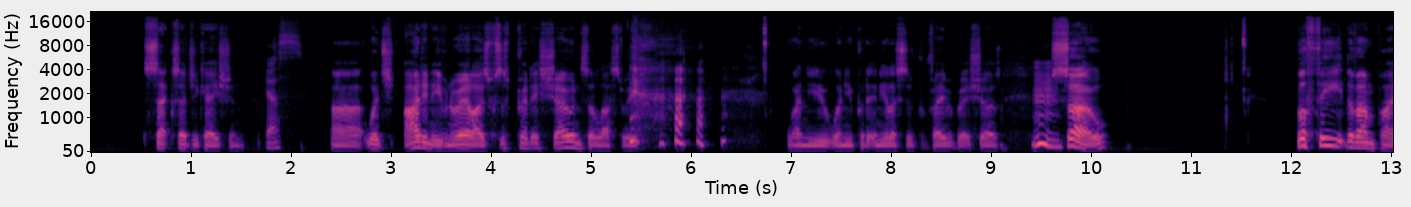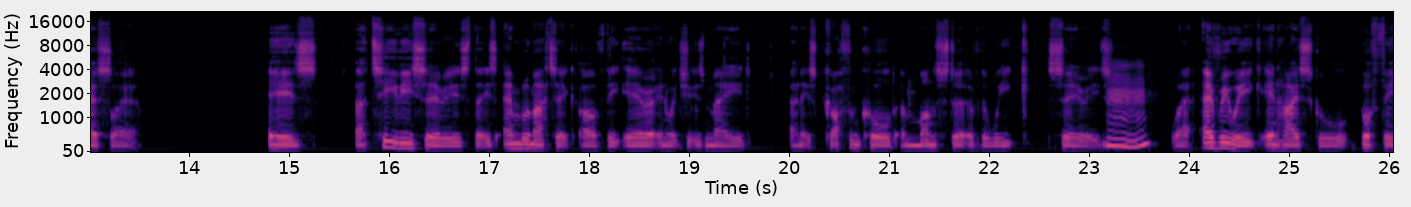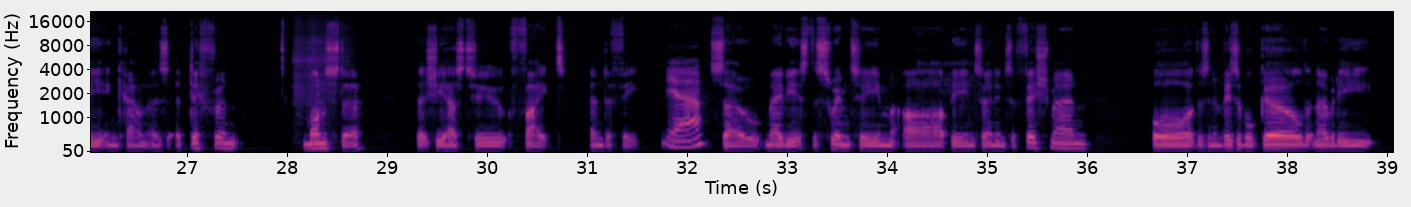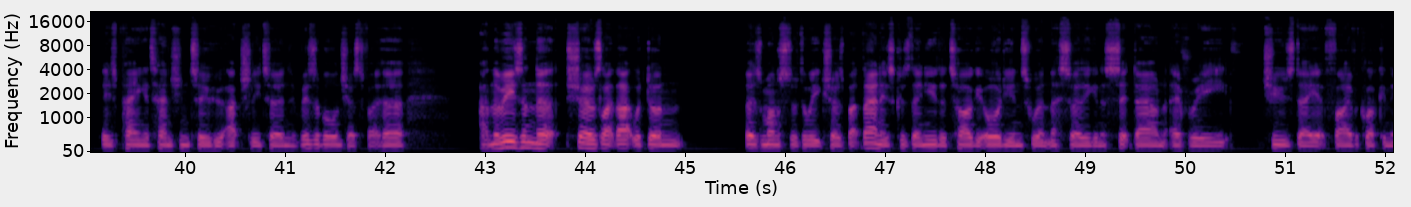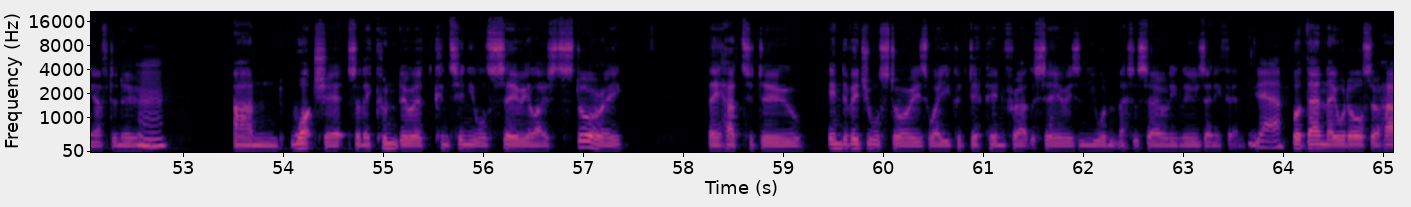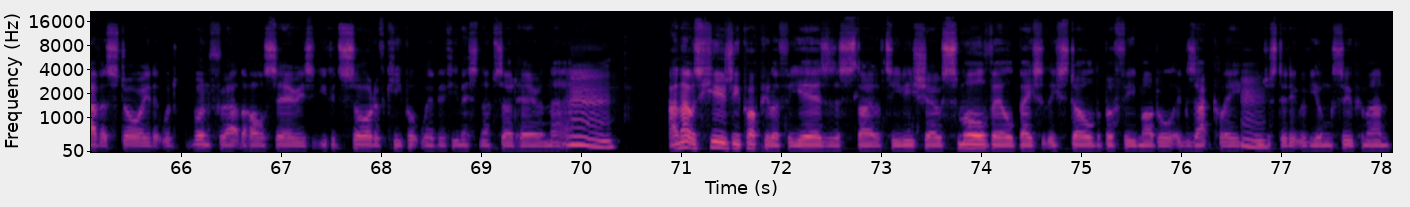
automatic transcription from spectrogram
Sex Education, Yes. uh, which I didn't even realise was a British show until last week when you when you put it in your list of favourite British shows. Mm. So, Buffy the Vampire Slayer is a TV series that is emblematic of the era in which it is made, and it's often called a Monster of the Week series, Mm. where every week in high school, Buffy encounters a different monster that she has to fight and defeat. Yeah. So maybe it's the swim team are being turned into fishmen, or there's an invisible girl that nobody is paying attention to who actually turns invisible and she has to fight her. And the reason that shows like that were done as Monster of the Week shows back then is because they knew the target audience weren't necessarily going to sit down every Tuesday at five o'clock in the afternoon Mm. and watch it. So they couldn't do a continual serialized story. They had to do individual stories where you could dip in throughout the series and you wouldn't necessarily lose anything. Yeah. But then they would also have a story that would run throughout the whole series that you could sort of keep up with if you missed an episode here and there. Mm. And that was hugely popular for years as a style of TV show. Smallville basically stole the Buffy model exactly Mm. and just did it with young Superman.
